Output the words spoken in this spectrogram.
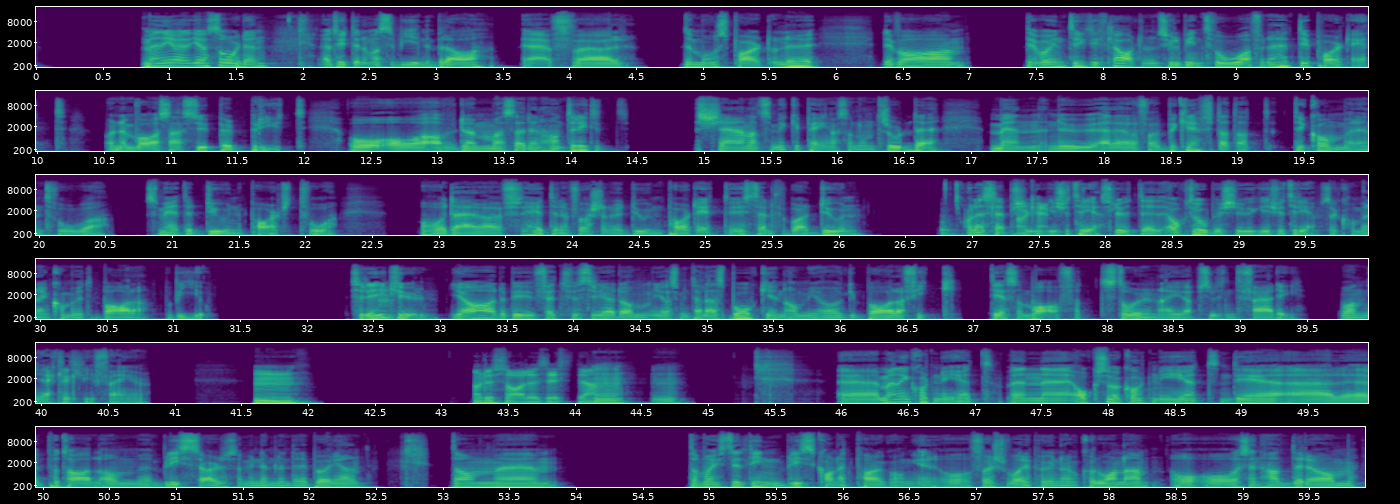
Men jag, jag såg den. Jag tyckte den var svinbra eh, för the most part. Och nu, det var, det var inte riktigt klart om det skulle bli en tvåa, för den hette ju part 1. Och den var så här superbryt. Och, och av döma så här, den har inte riktigt tjänat så mycket pengar som de trodde. Men nu är det i alla fall bekräftat att det kommer en tvåa som heter Dune Part 2. Och där heter den första nu Dune Part 1 istället för bara Dune. Och den släpps Okej. 2023, slutet oktober 2023 så kommer den komma ut bara på bio. Så det är Mm. kul. Jag hade blivit fett frustrerad om jag som inte har läst boken om jag bara fick det som var för att storyn är ju absolut inte färdig. Det var en jäkla cliffhanger. Mm. Ja, du sa det sist, ja. Mm, mm. Eh, Men en kort nyhet. Men eh, också en kort nyhet. Det är eh, på tal om Blizzard som vi nämnde där i början. De, de har ju ställt in Blizzcon ett par gånger och först var det på grund av corona och, och sen hade de,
